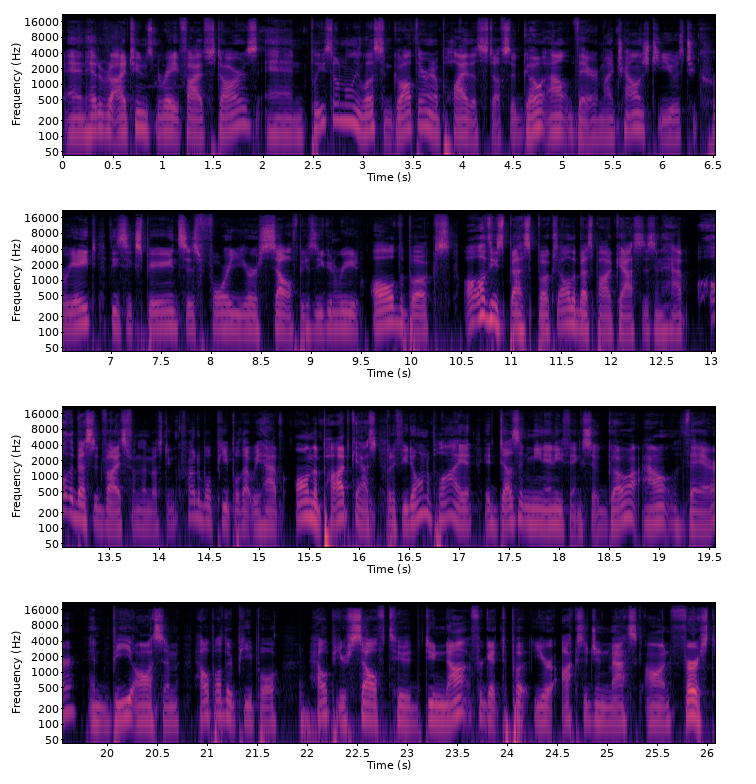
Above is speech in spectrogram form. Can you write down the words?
And head over to iTunes and rate five stars. And please don't only listen, go out there and apply this stuff. So go out there. My challenge to you is to create these experiences for yourself because you can read all the books, all these best books, all the best podcasts, and have all the best advice from the most incredible people that we have on the podcast. But if you don't apply it, it doesn't mean anything. So go out there and be awesome, help other people, help yourself too. Do not forget to put your oxygen mask on first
